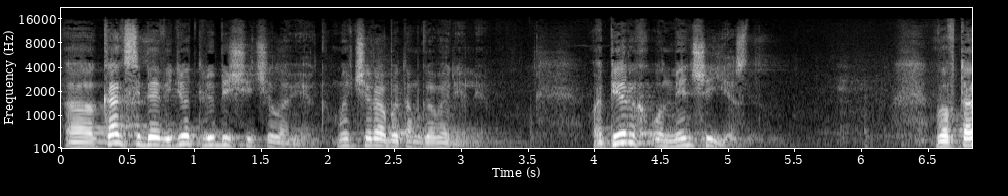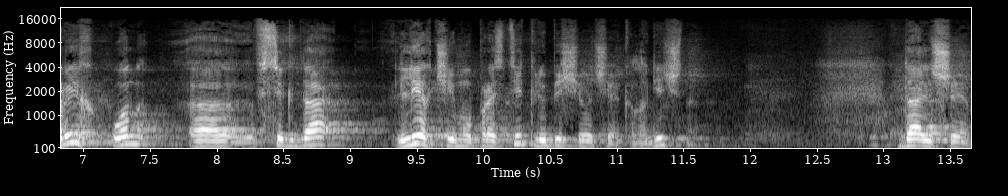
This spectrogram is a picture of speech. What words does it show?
Как себя ведет любящий человек? Мы вчера об этом говорили. Во-первых, он меньше ест. Во-вторых, он э, всегда легче ему простить любящего человека. Логично? Дальше.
